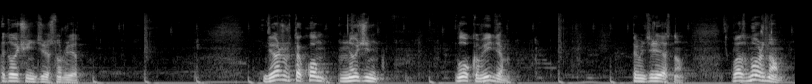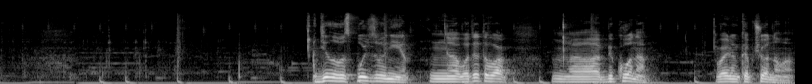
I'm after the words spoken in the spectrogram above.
Это очень интересный рулет. Даже в таком не очень локом виде. Прям интересно. Возможно, Дело в использовании вот этого э, бекона варено-копченого.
